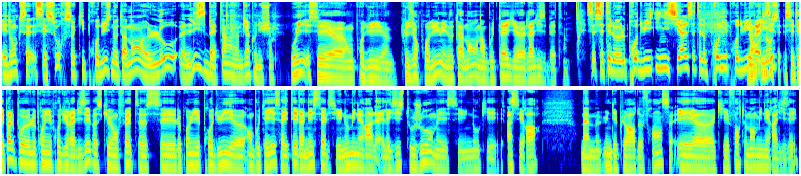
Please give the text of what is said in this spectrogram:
et donc ces sources qui produisent notamment euh, l'eau Lisbeth, hein, bien connue. Oui, c'est on produit plusieurs produits, mais notamment on embouteille la Lisbeth. C'était le, produit initial, c'était le premier produit réalisé Non, c'était pas le, premier produit réalisé parce qu'en en fait, c'est le premier produit embouteillé, ça a été la Nessel, c'est une eau minérale. Elle existe toujours, mais c'est une eau qui est assez rare, même une des plus rares de France, et euh, qui est fortement minéralisée.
